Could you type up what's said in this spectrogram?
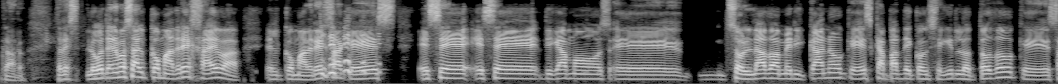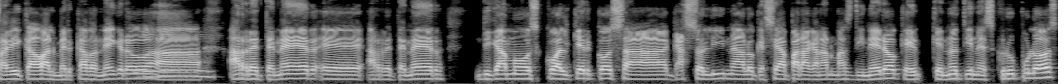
Claro. Entonces, luego tenemos al comadreja, Eva. El comadreja, que es ese, ese digamos, eh, soldado americano que es capaz de conseguirlo todo, que se ha dedicado al mercado negro, a, retener, eh, a retener digamos, cualquier cosa, gasolina, lo que sea, para ganar más dinero, que, que no tiene escrúpulos,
